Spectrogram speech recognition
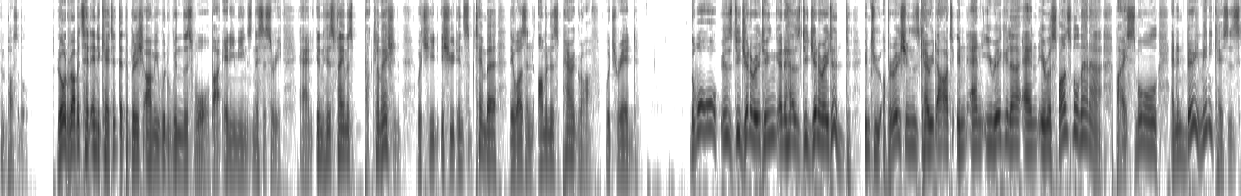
impossible. Lord Roberts had indicated that the British Army would win this war by any means necessary, and in his famous proclamation, which he'd issued in September, there was an ominous paragraph which read the war is degenerating and has degenerated into operations carried out in an irregular and irresponsible manner by small and, in very many cases,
